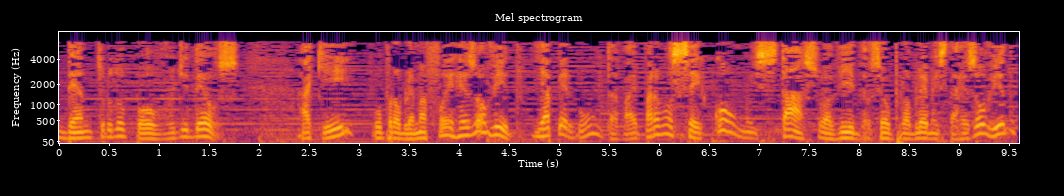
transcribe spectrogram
dentro do povo de Deus. Aqui o problema foi resolvido. E a pergunta vai para você, como está a sua vida? O seu problema está resolvido?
